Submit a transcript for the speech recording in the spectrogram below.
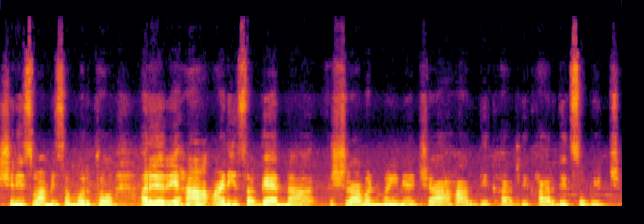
Shri Swami Samarth. अरे अरे हां. आणि सगळ्यांना श्रावण महिन्याच्या हार्दिक हार्दिक हार्दिक शुभेच्छा.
